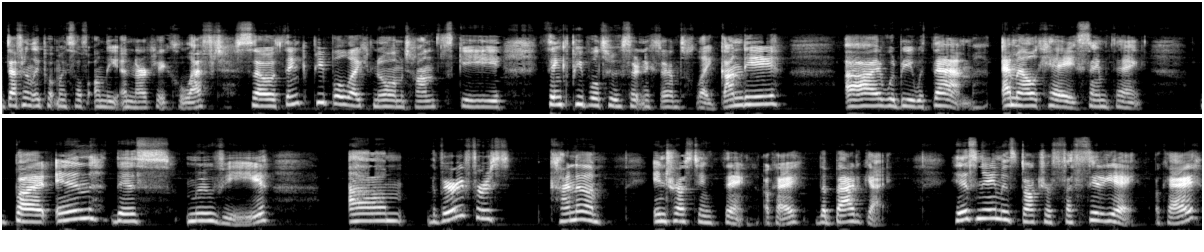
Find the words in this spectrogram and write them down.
definitely put myself on the anarchic left. So think people like Noam Chomsky, think people to a certain extent like Gandhi. I would be with them. MLK, same thing. But in this movie, um, the very first kind of interesting thing, okay? The bad guy. His name is Dr. Facilier, okay?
